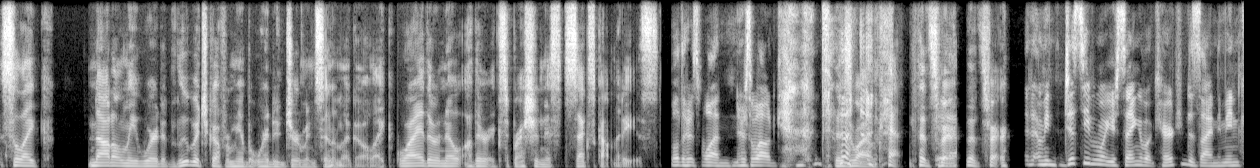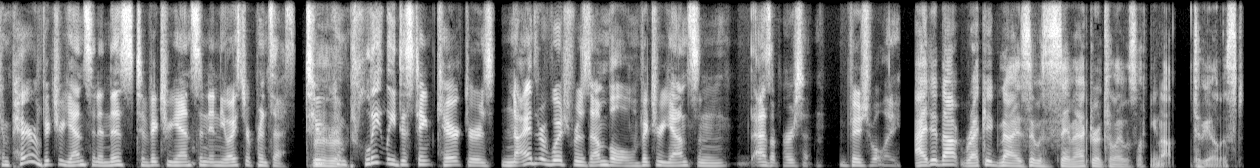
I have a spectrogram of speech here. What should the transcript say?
So, like, not only where did Lubitsch go from here, but where did German cinema go? Like, why are there no other expressionist sex comedies? Well, there's one. There's Wildcat. There's Wildcat. That's Yeah. fair. That's fair. And I mean, just even what you're saying about character design. I mean, compare Victor Janson in this to Victor Janson in The Oyster Princess. 2 Mhm. completely distinct characters, neither of which resemble Victor Janson as a person visually. I did not recognize it was the same actor until I was looking up, to be honest.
